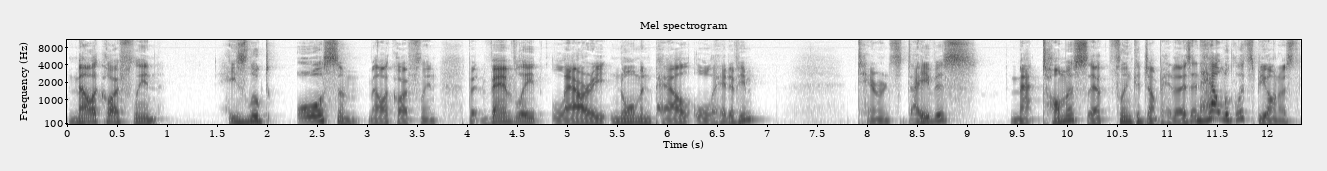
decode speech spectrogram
Malachi Flynn. He's looked awesome, Malachi Flynn. But VanVleet, Lowry, Norman Powell all ahead of him. Terence Davis, Matt Thomas. Now, Flynn could jump ahead of those. And how, look, let's be honest,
